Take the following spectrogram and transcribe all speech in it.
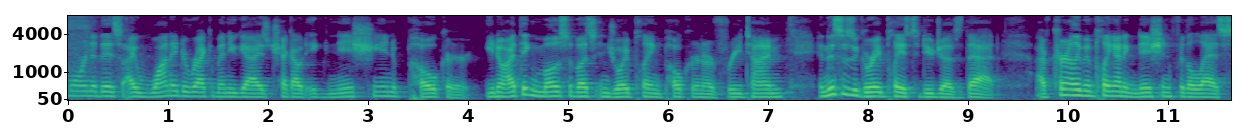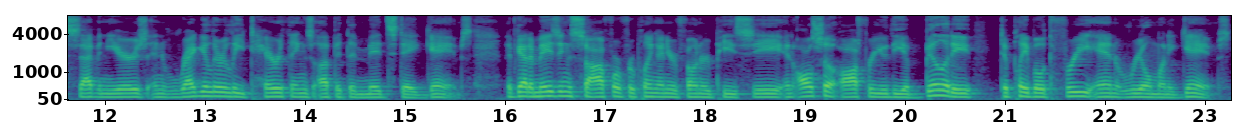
more into this, I wanted to recommend you guys check out Ignition Poker. You know, I think most of us enjoy playing poker in our free time, and this is a great place to do just that. I've currently been playing on Ignition for the last seven years and regularly tear things up at the mid state games. They've got amazing software for playing on your phone or PC and also offer you the ability to play both free and real money games.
